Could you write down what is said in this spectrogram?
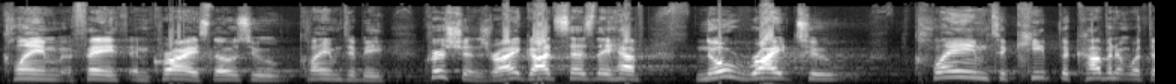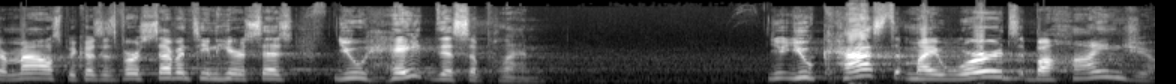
claim faith in Christ, those who claim to be Christians, right? God says they have no right to claim to keep the covenant with their mouths because, as verse 17 here says, you hate discipline. You, you cast my words behind you.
